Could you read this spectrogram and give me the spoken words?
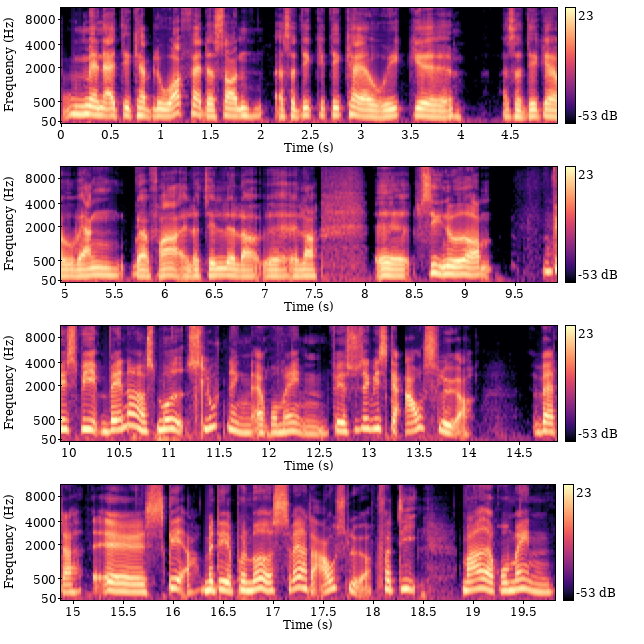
Men at det kan blive opfattet sådan, altså det, det kan jeg jo ikke... Øh, Altså det kan jeg jo hverken gøre fra eller til, eller, øh, eller øh, sige noget om. Hvis vi vender os mod slutningen af romanen, for jeg synes ikke, vi skal afsløre, hvad der øh, sker, men det er på en måde også svært at afsløre, fordi meget af romanen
